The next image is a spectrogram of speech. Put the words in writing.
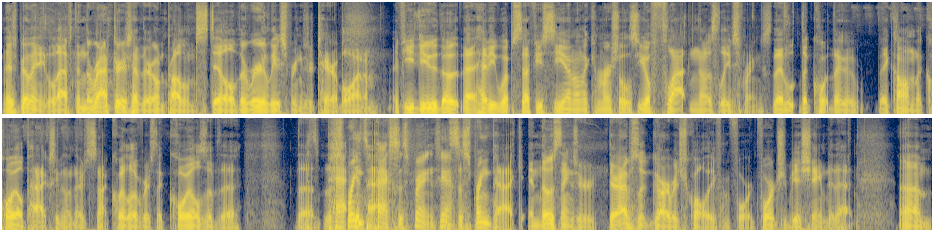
There's barely any left, and the Raptors have their own problems still. The rear leaf springs are terrible on them. If you do tho- that heavy whip stuff you see on all the commercials, you'll flatten those leaf springs. The, the, the they call them the coil packs, even though it's not coilovers. The coils of the the, the Pa- spring packs. packs of springs. Yeah, It's the spring pack, and those things are they're absolute garbage quality from Ford. Ford should be ashamed of that. Um,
